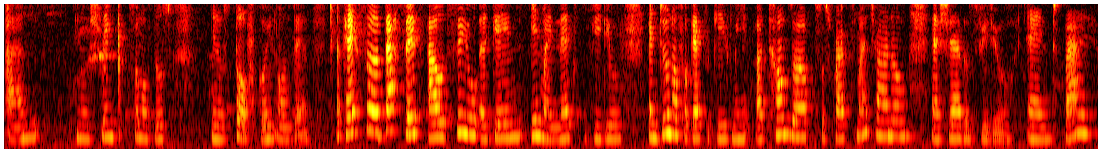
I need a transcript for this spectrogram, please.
and you know shrink some of those you know stuff going on there. Okay so that's it. I will see you again in my next video. And do not forget to give me a thumbs up subscribe to my channel and share this video. And bye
